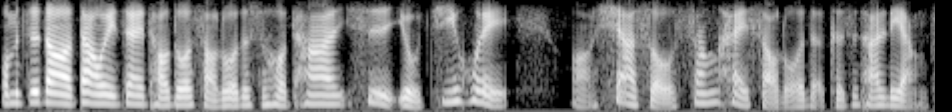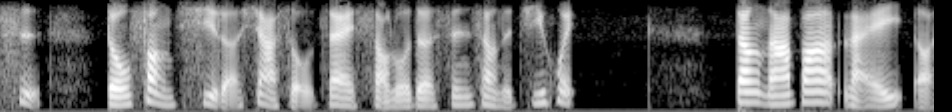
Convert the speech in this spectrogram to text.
我们知道大卫在逃脱扫罗的时候，他是有机会啊下手伤害扫罗的，可是他两次都放弃了下手在扫罗的身上的机会。当拿巴来啊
